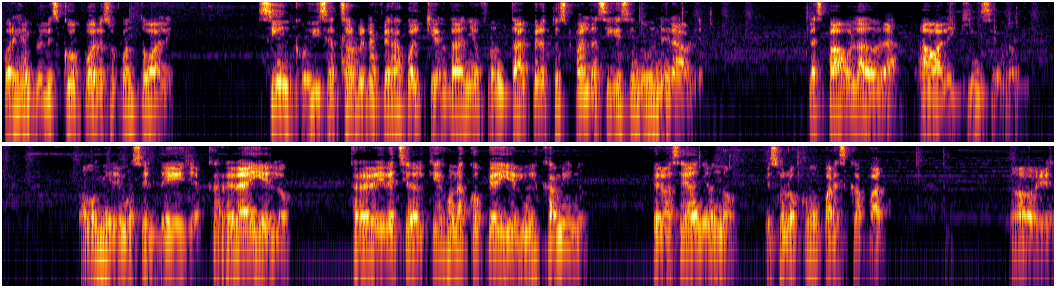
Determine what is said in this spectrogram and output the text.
Por ejemplo, el escudo poderoso, ¿cuánto vale? 5. Dice, absorbe y refleja cualquier daño frontal, pero tu espalda sigue siendo vulnerable. La espada voladora. Ah, vale, 15, ¿no? Vamos, miremos el de ella. Carrera de hielo. Carrera direccional que deja una copia de hielo en el camino. Pero hace daño, no. Es solo como para escapar. A ver.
